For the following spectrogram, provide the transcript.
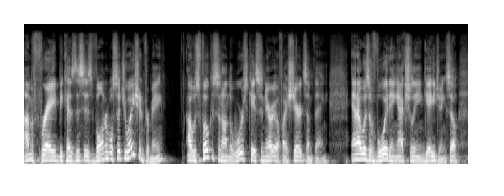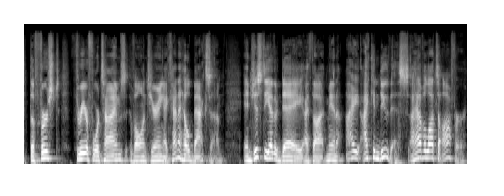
I'm afraid because this is vulnerable situation for me. I was focusing on the worst case scenario if I shared something and I was avoiding actually engaging. So the first three or four times volunteering, I kind of held back some. And just the other day, I thought, man, I, I can do this. I have a lot to offer.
